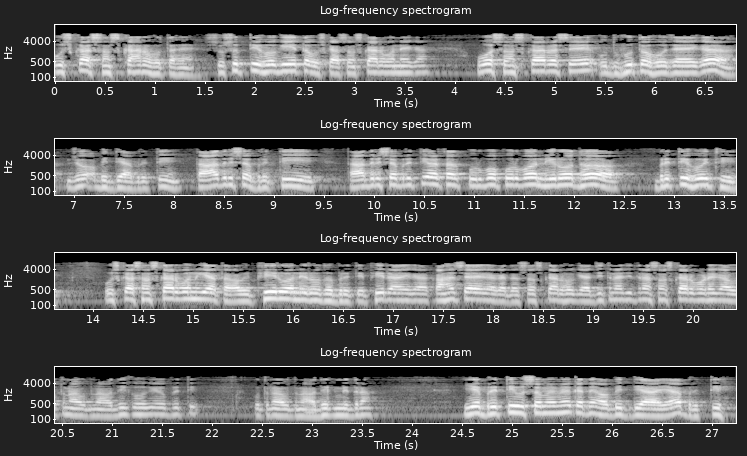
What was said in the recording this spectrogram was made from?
उसका संस्कार होता है। सुसुप्ति होगी तो उसका संस्कार बनेगा। वो संस्कार से उद्भूत हो जाएगा जो अविद्यावृत्ति तादृश वृत्ति तादृश वृत्ति अर्थात पूर्व पूर्व निरोध वृत्ति हुई थी। उसका संस्कार बन गया था। अभी फिर वो निरोध वृत्ति फिर आएगा। कहाँ से आएगा? कहते, संस्कार हो गया। जितना जितना संस्कार बढ़ेगा, उतना उतना अधिक होगी वृत्ति। उतना उतना अधिक निद्रा। ये वृत्ति उस समय में कहते हैं अविद्या या वृत्ति।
